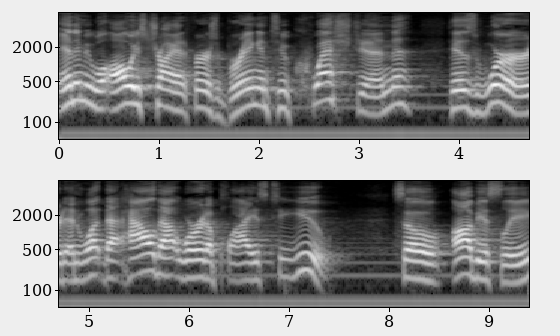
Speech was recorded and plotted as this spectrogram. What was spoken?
enemy will always try at first bring into question his word and what that how that word applies to you. So, obviously,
